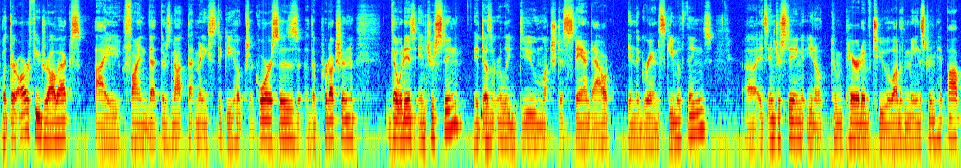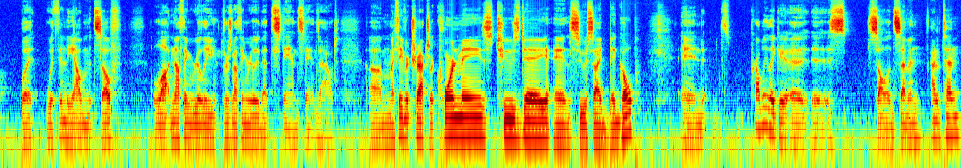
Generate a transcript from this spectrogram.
But there are a few drawbacks. I find that there's not that many sticky hooks or choruses. The production, though it is interesting, it doesn't really do much to stand out in the grand scheme of things. Uh, it's interesting, you know, comparative to a lot of mainstream hip hop, but within the album itself, a lot, nothing really. There's nothing really that stands stands out. Um, my favorite tracks are Corn Maze, Tuesday, and Suicide Big Gulp, and it's probably like a, a, a solid seven out of ten.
